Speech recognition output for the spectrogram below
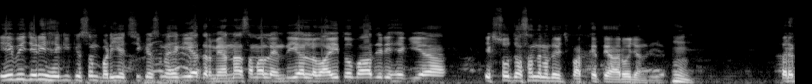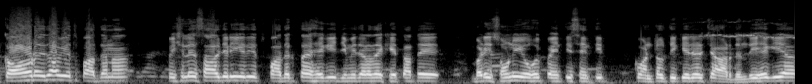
ਇਹ ਵੀ ਜਿਹੜੀ ਹੈਗੀ ਕਿਸਮ ਬੜੀ ਅੱਛੀ ਕਿਸਮ ਹੈਗੀ ਆ ਦਰਮਿਆਨਾ ਸਮਾਂ ਲੈਂਦੀ ਆ ਲਵਾਈ ਤੋਂ ਬਾਅਦ ਜਿਹੜੀ ਹੈਗੀ ਆ 110 ਦਿਨਾਂ ਦੇ ਵਿੱਚ ਪੱਕ ਕੇ ਤਿਆਰ ਹੋ ਜਾਂਦੀ ਆ। ਹੂੰ। ਰਿਕਾਰਡ ਇਹਦਾ ਵੀ ਉਤਪਾਦਨ ਆ। ਪਿਛਲੇ ਸਾਲ ਜਿਹੜੀ ਇਹਦੀ ਉਤਪਾਦਕਤਾ ਹੈਗੀ ਜ਼ਿਮੀਂਦਾਰਾਂ ਦੇ ਖੇਤਾਂ ਤੇ ਬੜੀ ਸੋਹਣੀ ਉਹ 35 37 ਕੁਇੰਟਲ ਤੀਕੇ ਜਿਹੜਾ ਝਾੜ ਦਿੰਦੀ ਹੈਗੀ ਆ।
